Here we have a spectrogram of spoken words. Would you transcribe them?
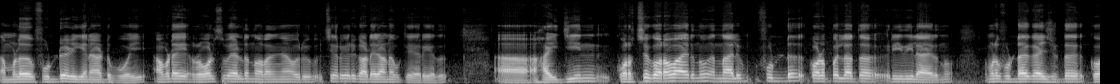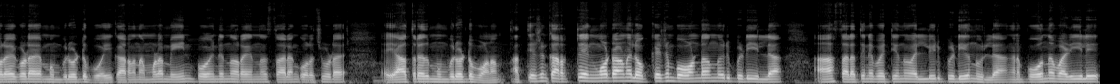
നമ്മൾ ഫുഡ് കഴിക്കാനായിട്ട് പോയി. അവിടെ റോൾസ് വേൾഡ് എന്ന് പറഞ്ഞ ഒരു ചെറിയൊരു കടയിലാണ് കയറിയത് ഹൈജീൻ കുറച്ച് കുറവായിരുന്നു. എന്നാലും ഫുഡ് കുഴപ്പമില്ലാത്ത രീതിയിലായിരുന്നു. നമ്മൾ ഫുഡൊക്കെ കഴിച്ചിട്ട് കുറേ കൂടെ മുമ്പിലോട്ട് പോയി. കാരണം നമ്മുടെ മെയിൻ പോയിന്റ് എന്ന് പറയുന്ന സ്ഥലം കുറച്ചുകൂടെ യാത്ര ചെയ്ത് മുമ്പിലോട്ട് പോകണം. അത്യാവശ്യം കറക്റ്റ് എങ്ങോട്ടാണ് ലൊക്കേഷൻ പോകേണ്ടതെന്നൊരു പിടിയില്ല. ആ സ്ഥലത്തിനെ പറ്റിയൊന്നും വലിയൊരു പിടിയൊന്നുമില്ല. അങ്ങനെ പോകുന്ന വഴിയിൽ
